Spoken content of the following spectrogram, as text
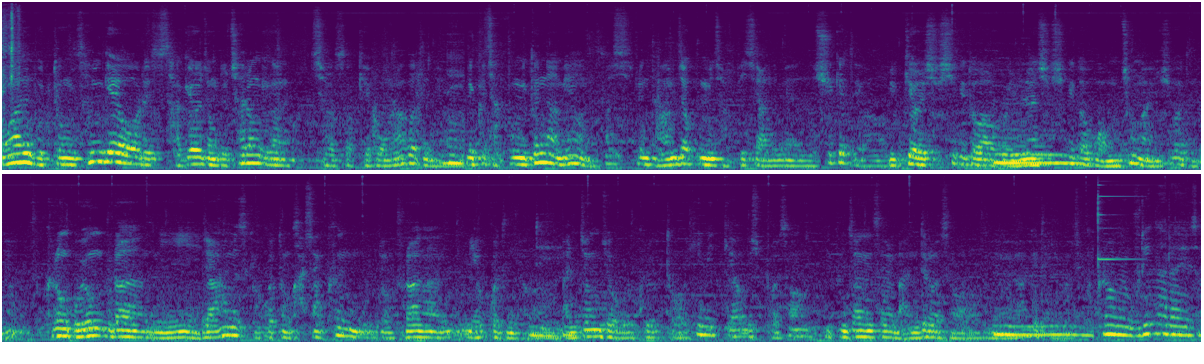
영화는 보통 3개월에서 4개월 정도 촬영 기간을 거쳐서 개봉을 하거든요. 네. 근데 그 작품이 끝나면 사실은 다음 작품이 잡히지 않으면 쉬게 돼요. 6개월씩 쉬기도 하고 음. 1년씩 쉬기도 하고 엄청 많이 쉬거든요. 그런 고용 불안이 분장하면서 겪었던 가장 큰좀 불안함이었거든요. 네. 안정적으로 그리고 더 힘있게 하고 싶어서 이 분장 회사를 만들어서 운영을 하게 된 거죠. 그러면 우리나라에서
